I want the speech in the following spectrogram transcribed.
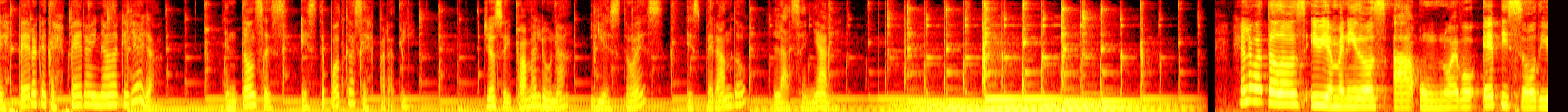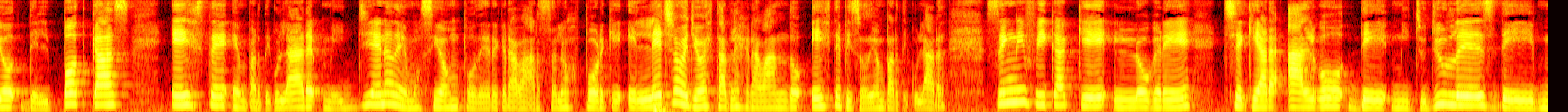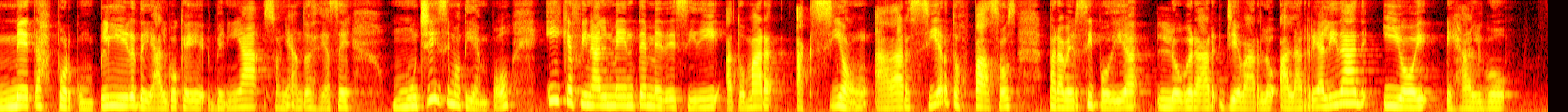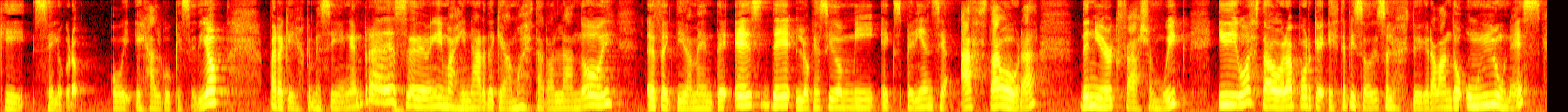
espera que te espera y nada que llega. Entonces, este podcast es para ti. Yo soy Pamela Luna y esto es Esperando la Señal. Hola a todos y bienvenidos a un nuevo episodio del podcast. Este en particular me llena de emoción poder grabárselos porque el hecho de yo estarles grabando este episodio en particular significa que logré chequear algo de mi to-do list, de metas por cumplir, de algo que venía soñando desde hace muchísimo tiempo y que finalmente me decidí a tomar acción, a dar ciertos pasos para ver si podía lograr llevarlo a la realidad y hoy es algo se logró. Hoy es algo que se dio. Para aquellos que me siguen en redes, se deben imaginar de qué vamos a estar hablando hoy. Efectivamente, es de lo que ha sido mi experiencia hasta ahora de New York Fashion Week. Y digo hasta ahora porque este episodio se lo estoy grabando un lunes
